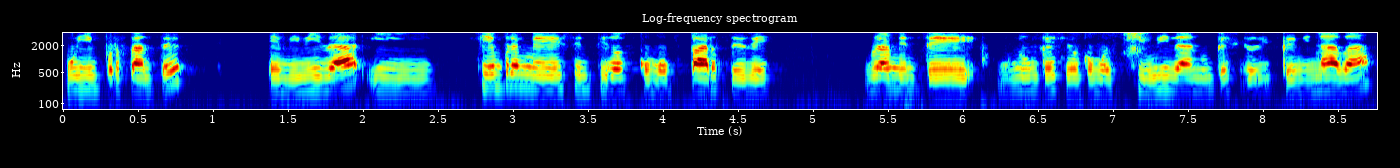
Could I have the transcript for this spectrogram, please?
muy importantes en mi vida y siempre me he sentido como parte de, realmente nunca he sido como excluida, nunca he sido discriminada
